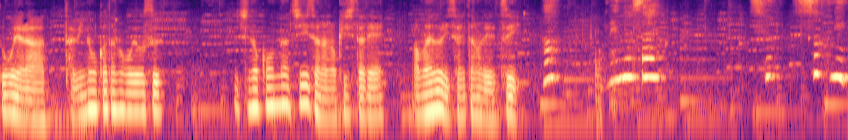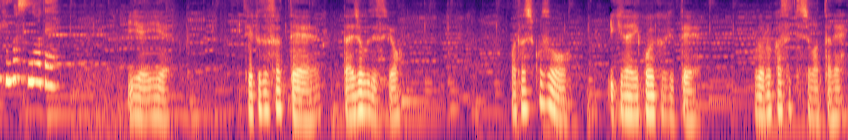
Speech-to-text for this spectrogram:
どうやら旅のお方のご様子うちのこんな小さな軒下で雨宿りされたのでつい。あごめんなさい。すすぐに行きますので。いえいえ。いてくださって大丈夫ですよ。私こそいきなり声かけて驚かせてしまったね。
